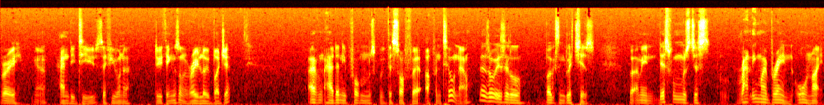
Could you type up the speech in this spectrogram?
very you know, handy to use if you want to do things on a very low budget. I haven't had any problems with the software up until now. There's always little bugs and glitches, but I mean, this one was just rattling my brain all night,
